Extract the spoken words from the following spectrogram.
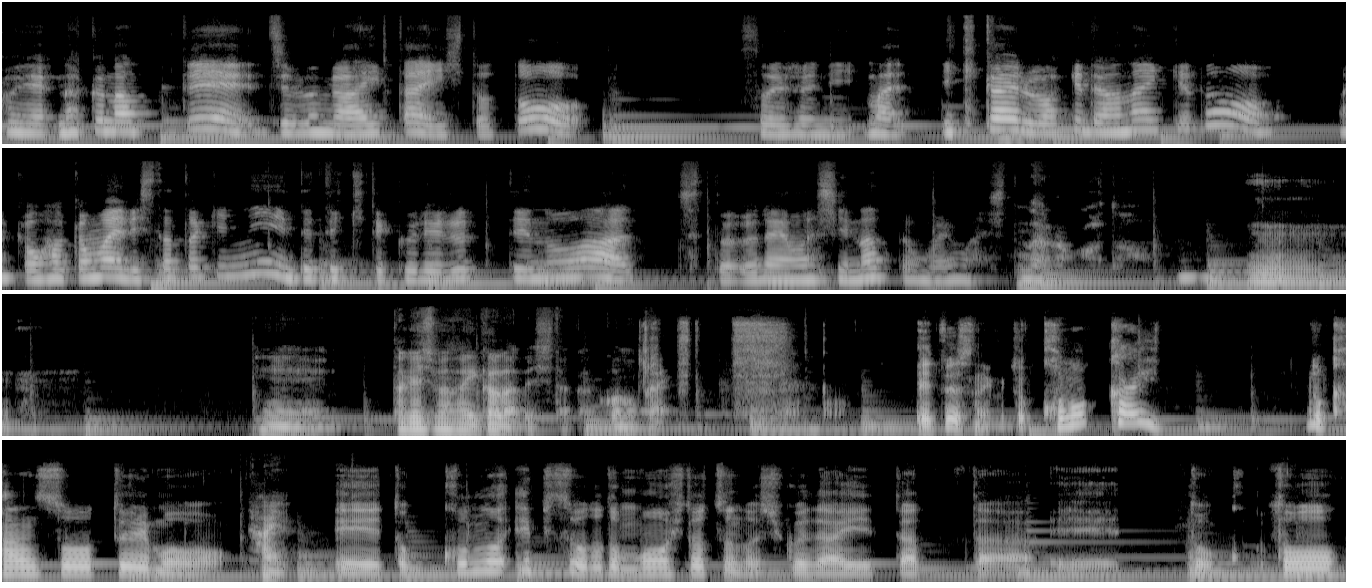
これ亡くなって自分が会いたい人とそういう風にまあ生き返るわけではないけどなんかお墓参りした時に出てきてくれるっていうのはちょっと羨ましいなって思いました。なるほど。うん。えー竹島さんいかがでしたか？この回。えっとですね、この回の感想というよりも、はい。えっと、このエピソードともう一つの宿題だった、えっと、登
